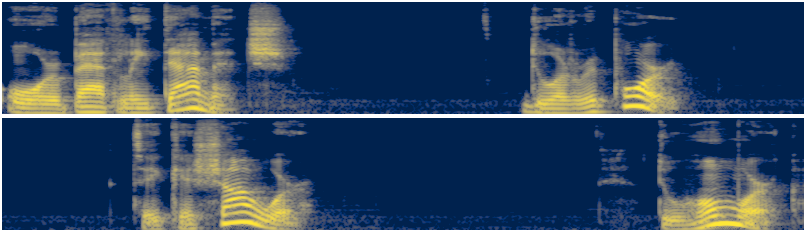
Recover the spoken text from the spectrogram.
or badly damage, do a report, take a shower, do homework,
